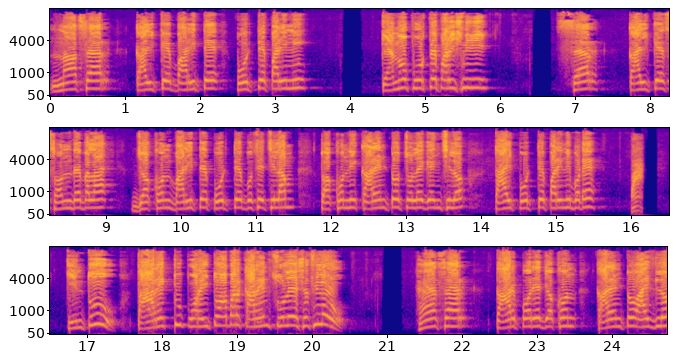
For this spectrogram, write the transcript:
না, স্যার, কালকে বাড়িতে পড়তে পারিনি। কেন পড়তে পারিসনি? স্যার, কালকে সন্ধেবেলা যখন বাড়িতে পড়তে বসেছিলাম, তখনই কারেন্টও চলে গেছিল তাই পড়তে পারিনি বটে। কিন্তু তার একটু পরেই তো আবার কারেন্ট চলে এসেছিল। হ্যাঁ স্যার, তারপরে যখন কারেন্টও আসলো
